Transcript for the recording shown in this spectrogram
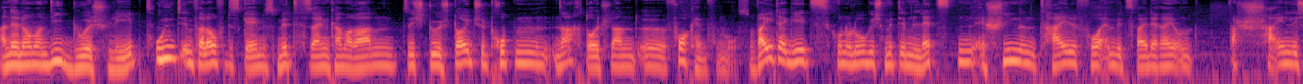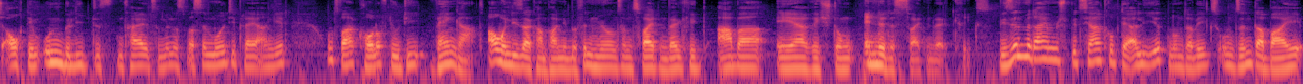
an der Normandie durchlebt und im Verlauf des Games mit seinen Kameraden sich durch deutsche Truppen nach Deutschland äh, vorkämpfen muss. Weiter geht's chronologisch mit dem letzten erschienenen Teil vor MW2 der Reihe und wahrscheinlich auch dem unbeliebtesten Teil, zumindest was den Multiplayer angeht, und zwar Call of Duty Vanguard. Auch in dieser Kampagne befinden wir uns im Zweiten Weltkrieg, aber eher Richtung Ende des Zweiten Weltkriegs. Wir sind mit einem Spezialtrupp der Alliierten unterwegs und sind dabei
